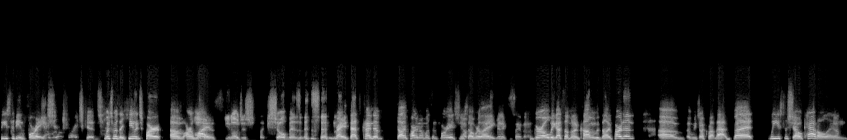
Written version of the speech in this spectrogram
we used to be in 4-H, Yeah, we were 4-H kids. which was a huge part of our Oh, lives. you know, just like show business. Right. That's kind of Dolly Parton was in 4-H, and Yep. so we're like, we to say that. girl, we got something in common with Dolly Parton. Um, we joke about that. But we used to show cattle and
